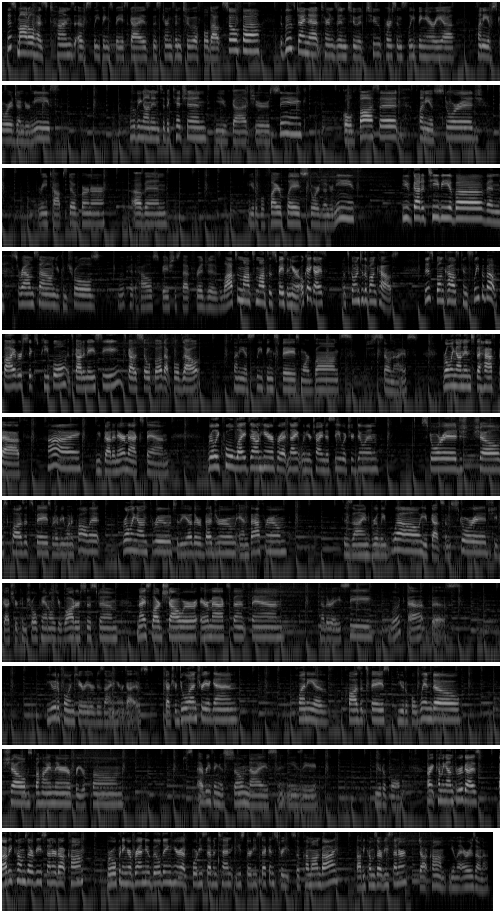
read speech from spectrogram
This model has tons of sleeping space, guys. This turns into a fold-out sofa. The booth dinette turns into a two-person sleeping area. Plenty of storage underneath. Moving on into the kitchen, you've got your sink, gold faucet, plenty of storage, three top stove burner, oven, beautiful fireplace, storage underneath. You've got a TV above and surround sound, your controls. Look at how spacious that fridge is. Lots and lots and lots of space in here. Okay, guys, let's go into the bunkhouse. This bunkhouse can sleep about five or six people. It's got an AC, it's got a sofa that folds out, plenty of sleeping space, more bunks, just so nice. Rolling on into the half bath. Hi, we've got an Air Max fan. Really cool light down here for at night when you're trying to see what you're doing. Storage, shelves, closet space, whatever you want to call it. Rolling on through to the other bedroom and bathroom designed really well. You've got some storage, you've got your control panels, your water system, nice large shower, Air Max vent fan, another AC. Look at this. Beautiful interior design here, guys. Got your dual entry again, plenty of closet space, beautiful window, shelves behind there for your phone. Just everything is so nice and easy. Beautiful. All right, coming on through, guys. BobbyCombsRVCenter.com. We're opening our brand new building here at 4710 East 32nd Street. So come on by. BobbyCombsRVCenter.com, Yuma, Arizona.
